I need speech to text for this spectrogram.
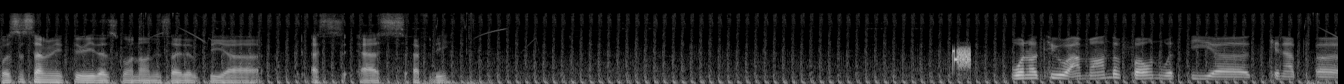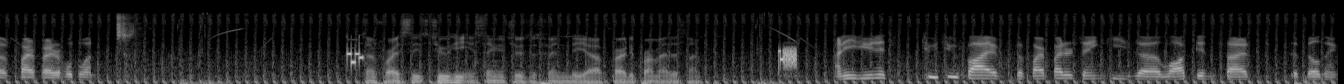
What's the 73 that's going on inside of the uh S SFD? One oh two. I'm on the phone with the uh, kidnapped uh, firefighter. Hold one. Time for I see two heat signatures within the uh, fire department at this time. I need units two two five. The firefighter saying he's uh, locked inside the building.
